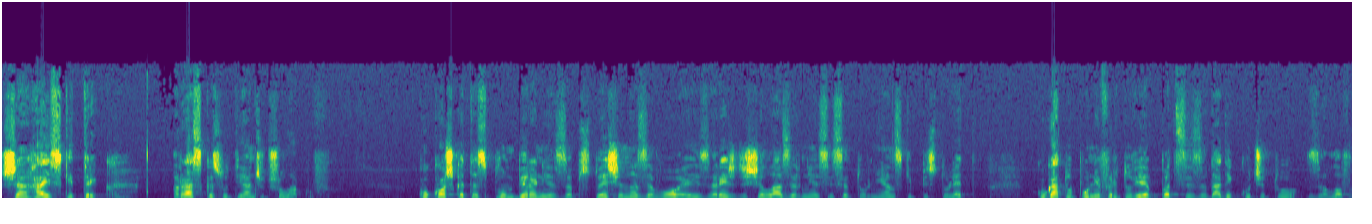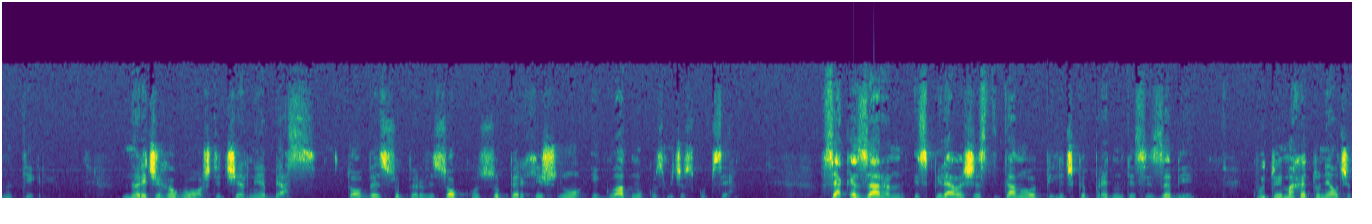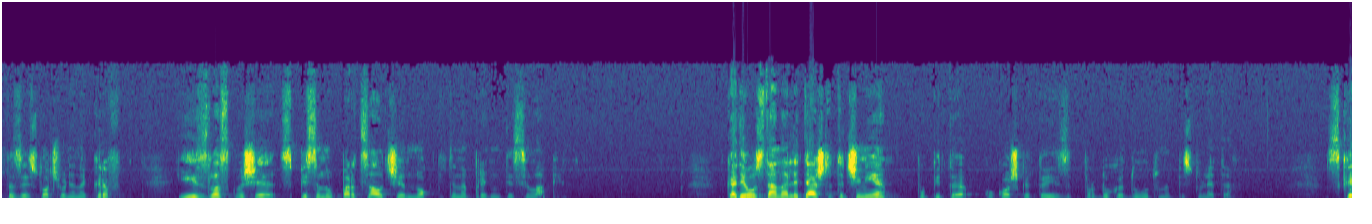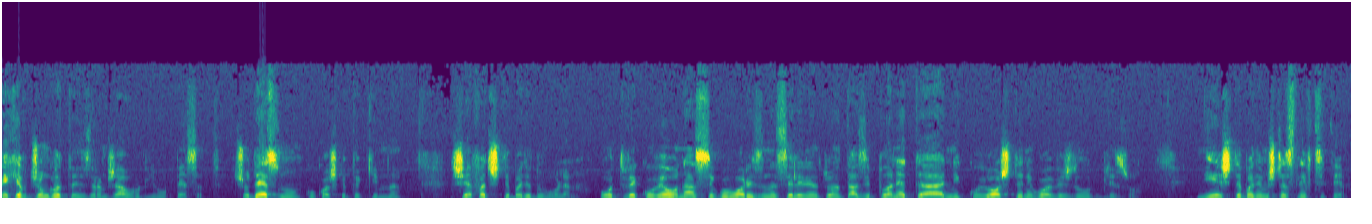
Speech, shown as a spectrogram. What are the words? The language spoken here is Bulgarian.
Шанхайски трик. Разказ от Янчо Чулаков. Кокошката с пломбирания зъб стоеше на завоя и зареждаше лазерния си сатурниански пистолет, когато по нефритовия път се зададе кучето за лов на тигри. Наричаха го още черния бяс. То бе супер високо, супер хищно и гладно космическо псе. Всяка заран изпиляваше с титанова пиличка предните си зъби, които имаха тунелчета за източване на кръв – и излъскваше списано парцалче ногтите на предните си лапи. Къде остана летящата чиния? попита кокошката и продуха дулото на пистолета. Скрих е в джунглата, изръмжа родливо песът. Чудесно, кокошката кимна. Шефът ще бъде доволен. От векове у нас се говори за населението на тази планета, а никой още не го е виждал отблизо. Ние ще бъдем щастливците.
